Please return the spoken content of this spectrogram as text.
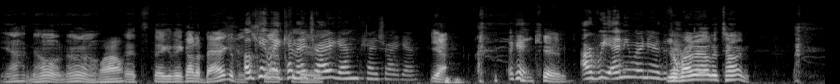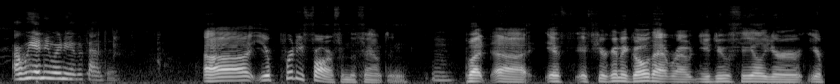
Yeah, no, no, no. Wow. That's they. They got a bag of it. Okay, wait. Can I try again? Can I try again? Yeah. Okay. you can. Are we anywhere near the You're fountain? running out of time. Are we anywhere near the fountain? Uh, you're pretty far from the fountain, Mm. but uh, if if you're gonna go that route, you do feel your your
